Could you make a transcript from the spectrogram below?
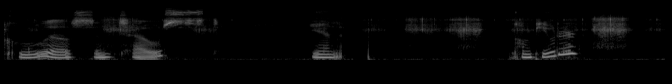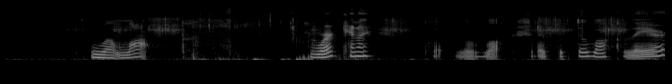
Cool, some toast. And computer. Ooh, a lock. Where can I put the lock? Should I put the lock there?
